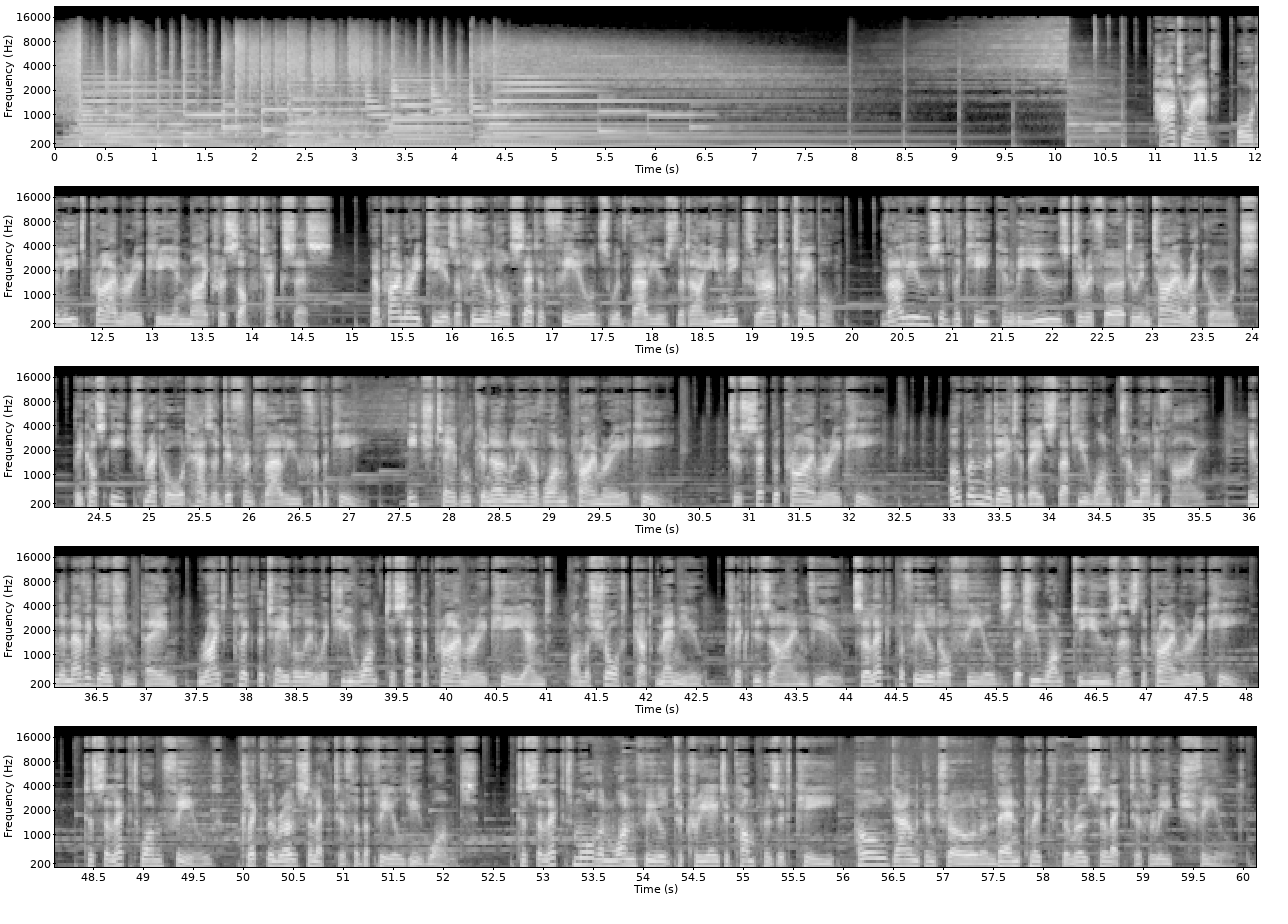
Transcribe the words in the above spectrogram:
How to add, or delete primary key in Microsoft Access. A primary key is a field or set of fields with values that are unique throughout a table. Values of the key can be used to refer to entire records, because each record has a different value for the key. Each table can only have one primary key. To set the primary key, open the database that you want to modify. In the navigation pane, right-click the table in which you want to set the primary key and, on the shortcut menu, click Design View. Select the field or fields that you want to use as the primary key. To select one field, click the row selector for the field you want. To select more than one field to create a composite key, hold down Ctrl and then click the row selector for each field.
